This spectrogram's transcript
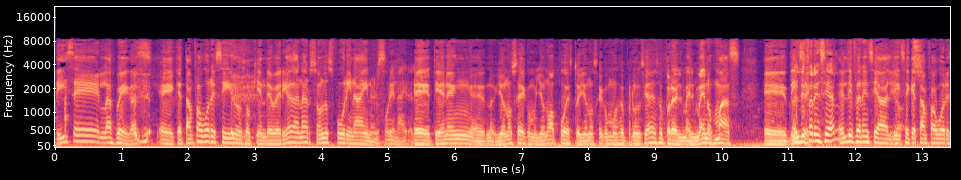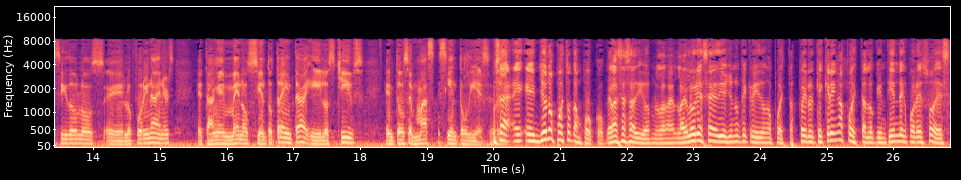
Dice Las Vegas eh, que están favorecidos o quien debería ganar son los 49ers. Eh, tienen, eh, no, yo no sé, como yo no apuesto, yo no sé cómo se pronuncia eso, pero el, el menos más. eh, ¿El diferencial? El diferencial dice que están favorecidos los, eh, los 49ers, que están en menos 130 y los Chiefs entonces más 110. O sea, yo no apuesto tampoco, gracias a Dios. La, la gloria sea de Dios, yo nunca he creído en apuestas. Pero el que cree en apuestas, lo que entiende por eso es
